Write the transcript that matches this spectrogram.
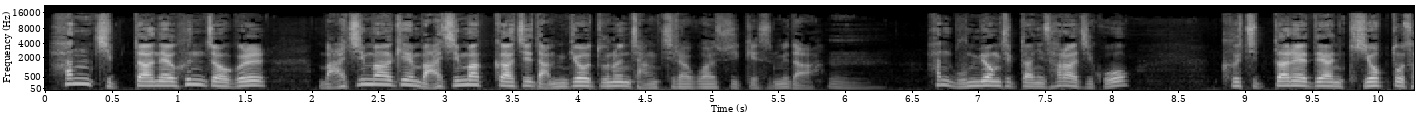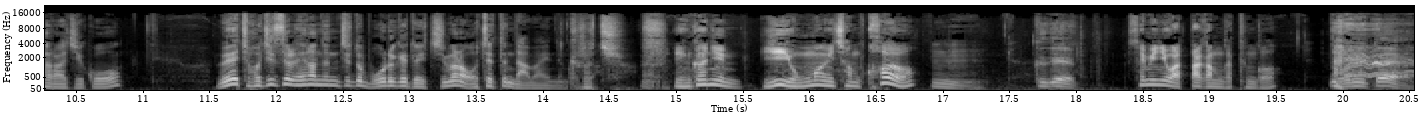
한 집단의 흔적을 마지막에 마지막까지 남겨두는 장치라고 할 수 있겠습니다. 음. 한 문명 집단이 사라지고 그 집단에 대한 기억도 사라지고 왜 저 짓을 해놨는지도 모르게 됐지만 어쨌든 남아있는 거죠. 그렇죠. 인간이 이 욕망이 참 커요. 음. 그게 세민이 왔다감 같은 거. 어릴 때,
